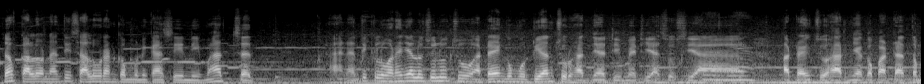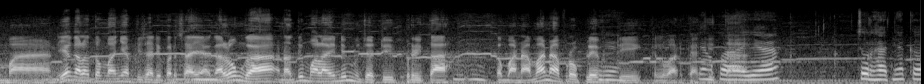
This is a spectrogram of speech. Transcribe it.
So, kalau nanti saluran komunikasi ini macet, nah, nanti keluarnya lucu-lucu. Ada yang kemudian curhatnya di media sosial, Iya. ada yang curhatnya kepada teman. Ya kalau temannya bisa dipercaya, kalau enggak nanti malah ini menjadi berita ke mana-mana problem Iya. di keluarga Yang kita. bahaya curhatnya ke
